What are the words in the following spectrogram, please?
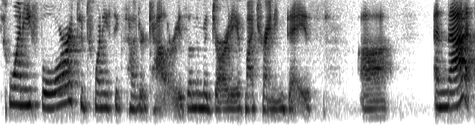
24 to 2600 calories on the majority of my training days. Uh, and that,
